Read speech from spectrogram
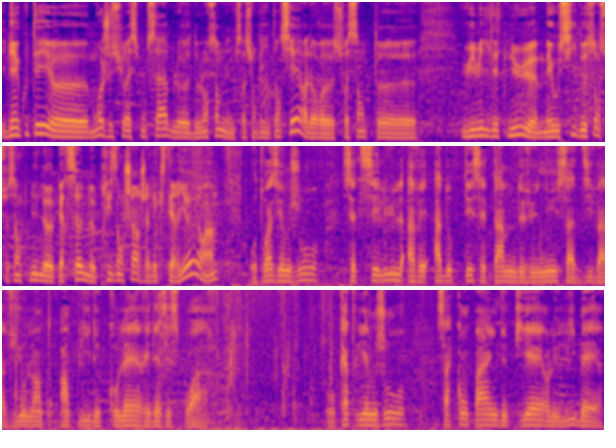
Eh bien écoutez, euh, moi je suis responsable de l'ensemble de l'administration pénitentiaire, alors 68 euh, 000 détenus, mais aussi 260 000 personnes prises en charge à l'extérieur. Hein. Au troisième jour, cette cellule avait adopté cette âme devenue sa diva violente emplie de colère et désespoir. Au quatrième jour, sa compagne de pierre le libère.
